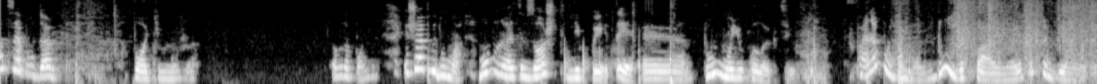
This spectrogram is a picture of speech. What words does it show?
А це буде потім уже. Це буде потім. І що я придумала? Ми будемо це зошит ліпити е, ту мою колекцію. Файно подумала? Дуже файно. Я просто дивлюся.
